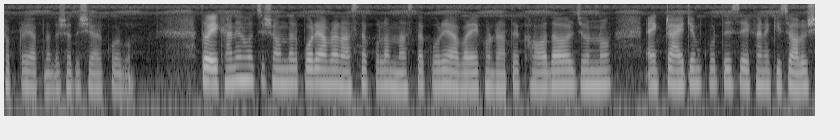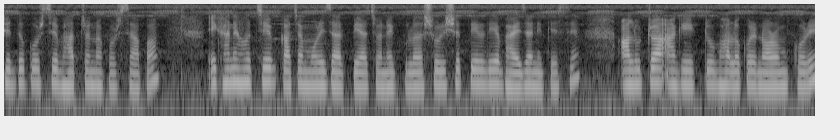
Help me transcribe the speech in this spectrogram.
সবটাই আপনাদের সাথে শেয়ার করব। তো এখানে হচ্ছে সন্ধ্যার পরে আমরা নাস্তা করলাম। নাস্তা করে আবার এখন রাতের খাওয়া দাওয়ার জন্য একটা আইটেম করতেছে। এখানে কিছু আলু সেদ্ধ করছে, ভাত রান্না করছে আপা। এখানে হচ্ছে কাঁচা মরিচ আর পেঁয়াজ অনেকগুলো সরিষার তেল দিয়ে ভাইজা নিতেছে। আলুটা আগে একটু ভালো করে নরম করে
